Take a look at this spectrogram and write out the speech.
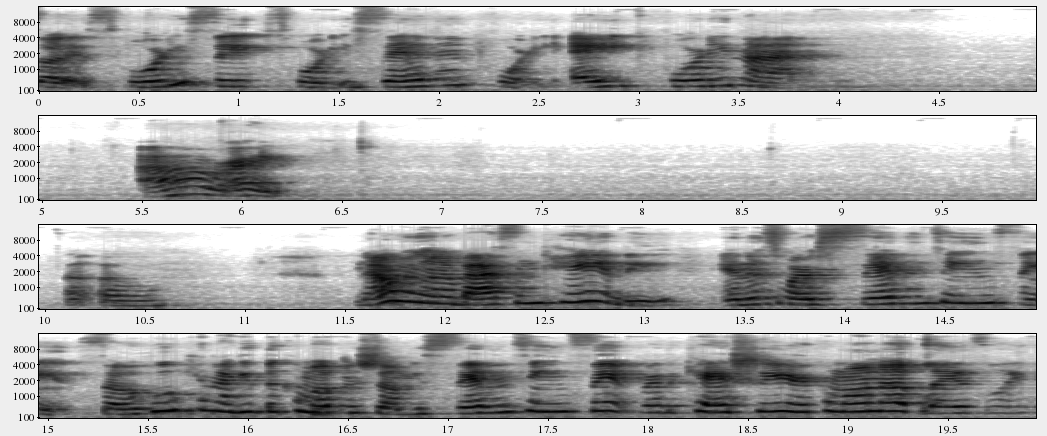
so that's 46, 47, 48, 49. All right. Uh-oh. Now we're going to buy some candy, and it's worth 17 cents. So who can I get to come up and show me 17 cents for the cashier? Come on up, Leslie.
